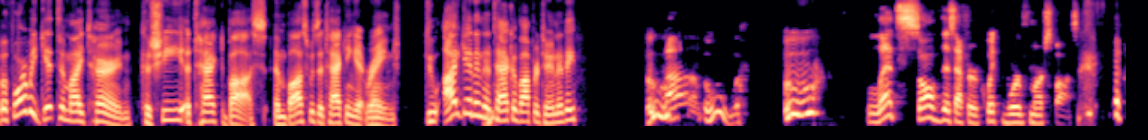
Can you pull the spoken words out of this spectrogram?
before we get to my turn, because she attacked boss and boss was attacking at range. Do I get an attack of opportunity? Ooh, Um, ooh. ooh. Let's solve this after a quick word from our sponsor.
